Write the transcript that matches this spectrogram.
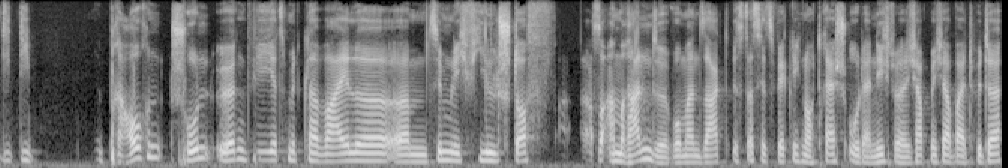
die, die brauchen schon irgendwie jetzt mittlerweile ähm, ziemlich viel Stoff also am Rande, wo man sagt, ist das jetzt wirklich noch Trash oder nicht? Oder ich habe mich ja bei Twitter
